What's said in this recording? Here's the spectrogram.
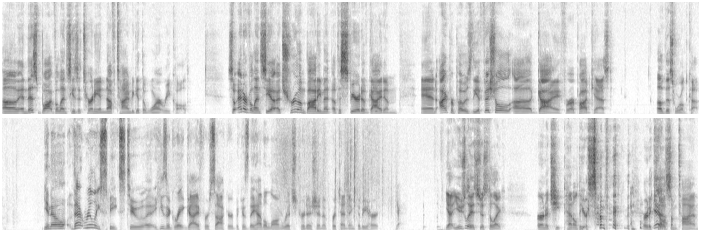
uh, and this bought Valencia's attorney enough time to get the warrant recalled. So Enner Valencia, a true embodiment of the spirit of Guidem, and I propose the official uh, guy for our podcast of this World Cup. You know, that really speaks to uh, he's a great guy for soccer because they have a long, rich tradition of pretending to be hurt. Yeah. Yeah, usually it's just to like earn a cheap penalty or something or to Yeah. kill some time.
